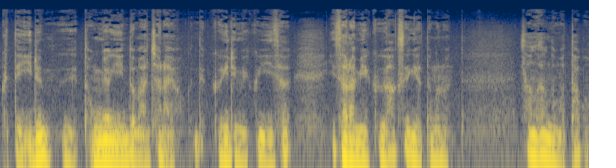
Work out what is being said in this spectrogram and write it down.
그때 이름 동명이인도 많잖아요. 근데 그 이름이 그 이사 이 사람이 그 학생이었던 거는 상상도 못하고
